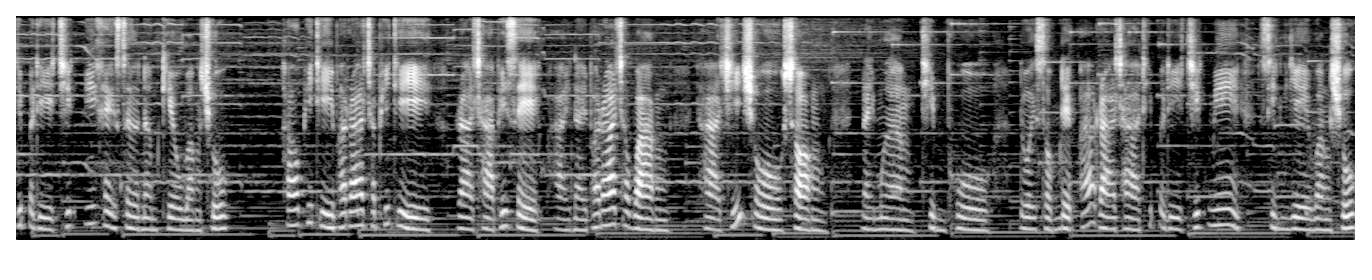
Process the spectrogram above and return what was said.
ธิบดีชิกมี่เคเซอร์นำเกียววังชุก เข้าพิธีพระราชพิธี ราชาพิเศษภายในพระราชวัง ทาชิโชชอง ในเมืองทิมพู โดยสมเด็จพระราชาธิบดีจิกมี่สิงเยวังชุก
